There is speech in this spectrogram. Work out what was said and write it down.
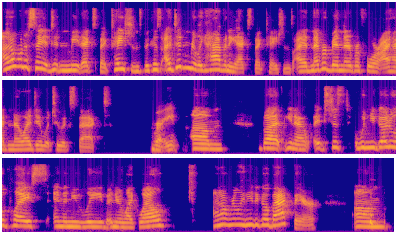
I don't want to say it didn't meet expectations because I didn't really have any expectations. I had never been there before. I had no idea what to expect. Right. Um, but you know, it's just when you go to a place and then you leave and you're like, well, I don't really need to go back there. Um,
